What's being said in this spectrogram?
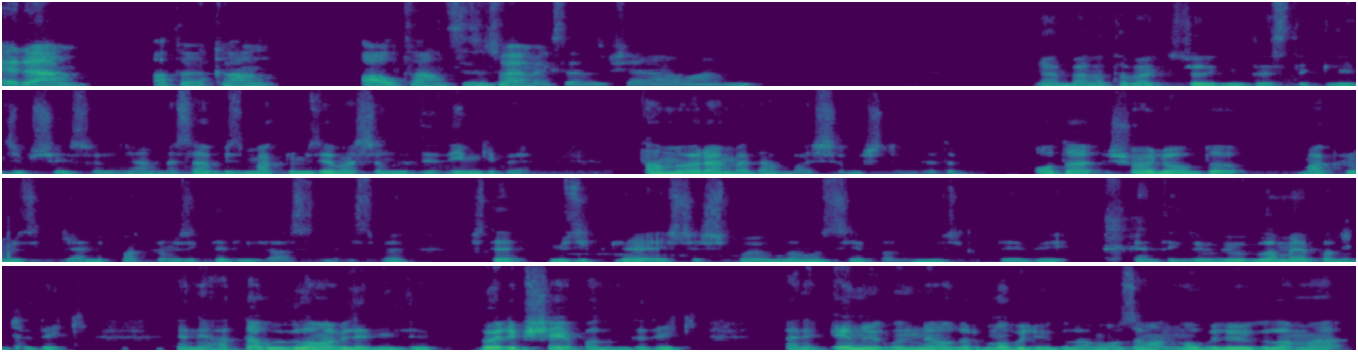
Erem, Atakan, Altan sizin söylemek istediğiniz bir şeyler var mı? Yani ben Ataberk'in söylediğini destekleyici bir şey söyleyeceğim. Mesela biz makromizeye başladığında dediğim gibi tam öğrenmeden başlamıştım dedim. O da şöyle oldu. Makromüzik yani makromüzik de değildi aslında ismi. İşte müzikle eşleşme uygulaması yapalım. Müzikle bir entegre bir uygulama yapalım dedik. Yani hatta uygulama bile değildi. Böyle bir şey yapalım dedik. Hani en uygun ne olur? Mobil uygulama. O zaman mobil uygulama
